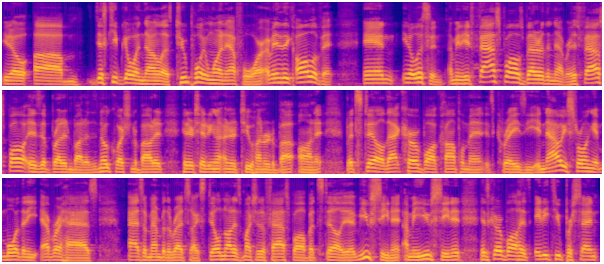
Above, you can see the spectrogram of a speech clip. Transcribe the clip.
you know, um, just keep going down the list. 2.1 fWAR. I mean, like all of it. And, you know, listen, I mean, his fastball is better than ever. His fastball is a bread and butter. There's no question about it. Hitters hitting under 200 about on it. But still, that curveball complement is crazy. And now he's throwing it more than he ever has as a member of the Red Sox. Still not as much as a fastball, but still, you've seen it. I mean, you've seen it. His curveball has 82%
